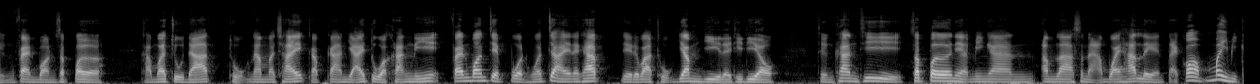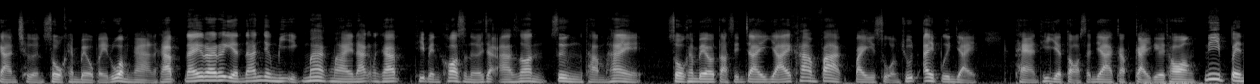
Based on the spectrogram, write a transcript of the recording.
ถึงแฟนบอลสเปอร์คำว่าจูดาสถูกนำมาใช้กับการย้ายตัวครั้งนี้ แฟนบอลเจ็บปวดหัวใจนะครับเรียกได้ว่าถูกย่ำยีเลยทีเดียว ถึงขั้นที่สเปอร์เนี่ยมีงานอำลาสนามไวท์ฮาร์ดเลนแต่ก็ไม่มีการเชิญโซแคมเบลไปร่วมงานนะครับ ในรายละเอียดนั้นยังมีอีกมากมายนักนะครับ ที่เป็นข้อเสนอจากอาร์ซนอลซึ่งทำให้โซแคมเบลตัดสินใจย้ายข้ามฟากไปสวมชุดไอ้ปืนใหญ่ แทนที่จะต่อสัญญากับไก่เดือยทอง นี่เป็น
